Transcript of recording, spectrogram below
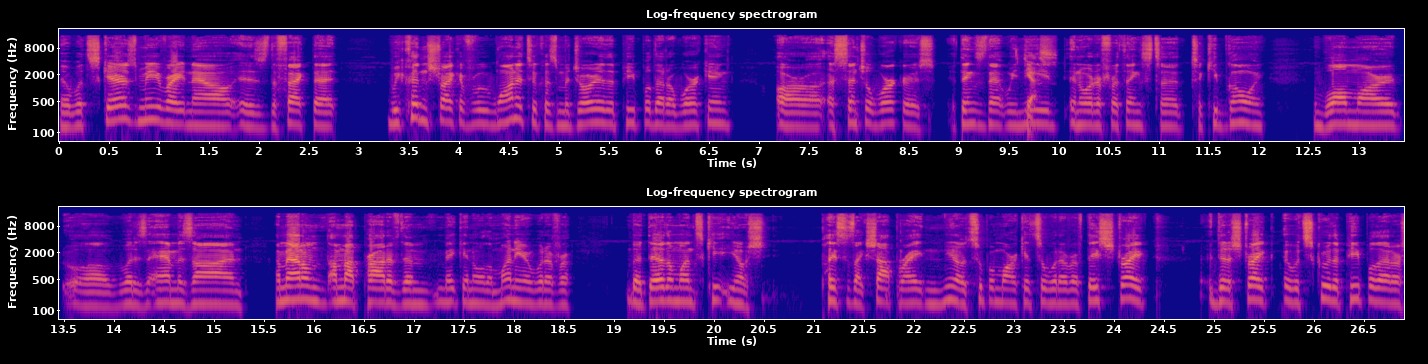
Yeah, what scares me right now is the fact that we couldn't strike if we wanted to because majority of the people that are working are uh, essential workers, things that we need Yes. in order for things to to keep going. Walmart, uh, what is it, Amazon? I mean, I don't, I'm not proud of them making all the money or whatever, but they're the ones keep, you know, sh- places like Shoprite and you know supermarkets or whatever. If they strike, did a strike, it would screw the people that are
